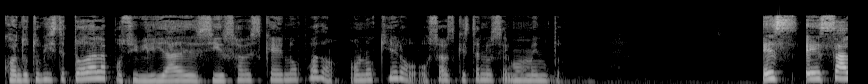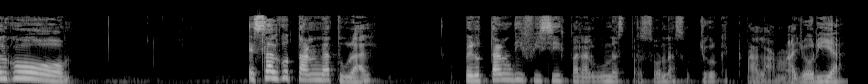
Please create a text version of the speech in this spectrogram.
Cuando tuviste toda la posibilidad de decir, ¿sabes qué? No puedo, o no quiero, o sabes que este no es el momento. Es, es algo, es algo tan natural, pero tan difícil para algunas personas, yo creo que para la mayoría,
